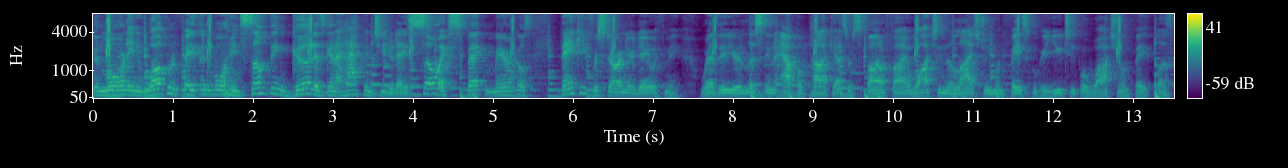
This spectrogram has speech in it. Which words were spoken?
Good morning and welcome to Faith in the Morning. Something good is going to happen to you today, so expect miracles. Thank you for starting your day with me. Whether you're listening to Apple Podcasts or Spotify, watching the live stream on Facebook or YouTube, or watching on Faith Plus,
